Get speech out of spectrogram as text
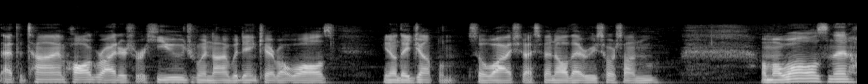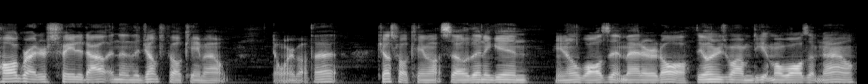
At the time, hog riders were huge when I didn't care about walls. You know, they jump them. So why should I spend all that resource on on my walls, and then Hog Riders faded out, and then the jump spell came out. Don't worry about that. Jump spell came out, so then again, you know, walls didn't matter at all. The only reason why I'm getting my walls up now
